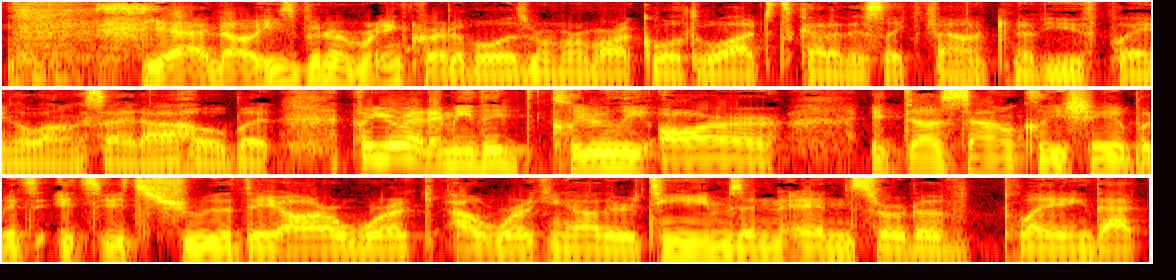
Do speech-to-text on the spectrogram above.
Yeah, no, he's been incredible. It's remarkable to watch. It's kind of this like fountain of youth playing alongside Aho. But no, you're right. I mean, they clearly are. It does sound cliche, but it's it's it's true that they are work outworking other teams and, and sort of playing that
